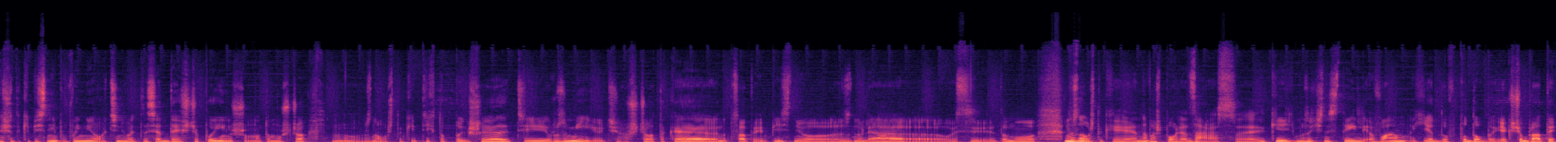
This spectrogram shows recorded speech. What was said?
що такі пісні повинні оцінюватися дещо по-іншому, тому що ну, знову ж таки, ті, хто пише, ті розуміють, що таке написати пісню з нуля. е, Ось тому, ну знову ж таки, на ваш погляд, зараз е, який музичний стиль вам є до вподоби, якщо брати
